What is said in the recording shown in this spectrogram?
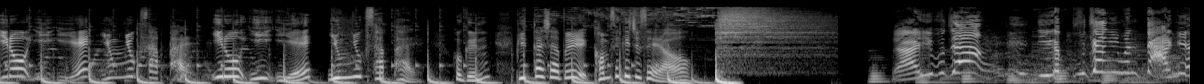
1522-6648 1522-6648 혹은 비타샵을 검색해주세요. 야, 이 부장! 네가 부장이면 땅이야!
